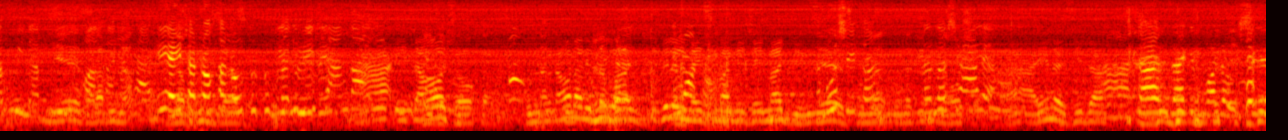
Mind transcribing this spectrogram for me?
Alafu inapikwa. Hiyo itatoka na ututu nimeshangaa. Itaosha. Unaona ni vile nimeisimamisha imagine. Mushika. Naweza shikia. Ah, haina shida. Ah, kazi yake mbona ushike.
